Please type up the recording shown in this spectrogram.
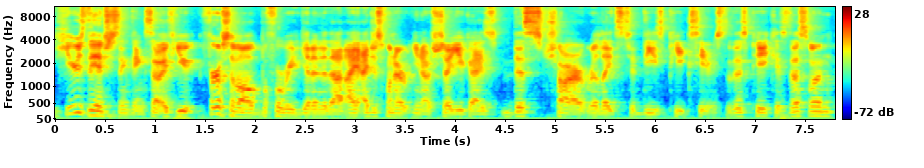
here's the interesting thing. So if you first of all, before we get into that, I, I just want to, you know, show you guys this chart relates to these peaks here. So this peak is this one,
